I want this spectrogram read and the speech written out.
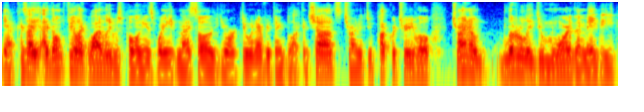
Yeah, because I, I don't feel like Wylie was pulling his weight, and I saw York doing everything, blocking shots, trying to do puck retrieval, trying to literally do more than maybe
